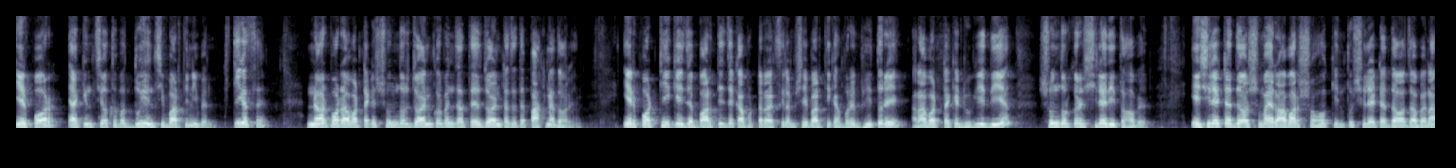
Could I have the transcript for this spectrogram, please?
এরপর এক ইঞ্চি অথবা দুই ইঞ্চি বাড়তি নেবেন, ঠিক আছে? নেওয়ার পর রাবারটাকে সুন্দর জয়েন করবেন যাতে জয়েন্টটা যাতে পাক না ধরে। এরপর ঠিক এই যে বাড়তি যে কাপড়টা রাখছিলাম, সেই বাড়তি কাপড়ের ভিতরে রাবারটাকে ঢুকিয়ে দিয়ে সুন্দর করে সেলাই দিতে হবে। এই সেলাইটা দেওয়ার সময় রাবার সহ কিন্তু সেলাইটা দেওয়া যাবে না।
